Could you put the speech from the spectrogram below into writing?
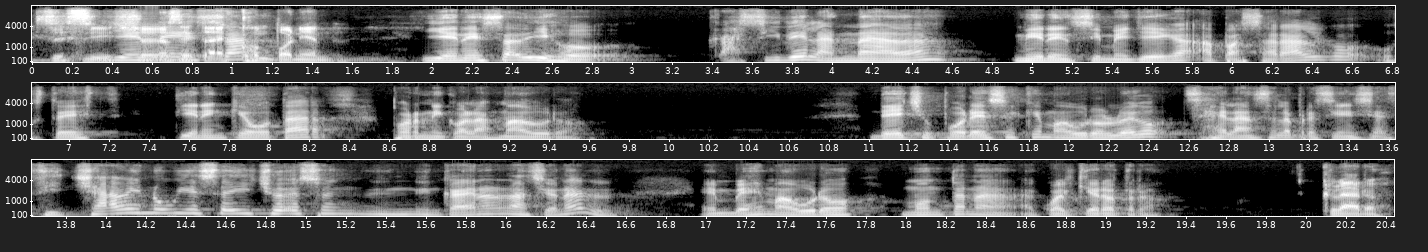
Sí, sí, ya se está descomponiendo. Y en esa dijo, así de la nada, miren, si me llega a pasar algo, ustedes tienen que votar por Nicolás Maduro. De hecho, por eso es que Maduro luego se lanza a la presidencia. Si Chávez no hubiese dicho eso en, en- en cadena nacional, en vez de Maduro montan a, a cualquier otro. Claro.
